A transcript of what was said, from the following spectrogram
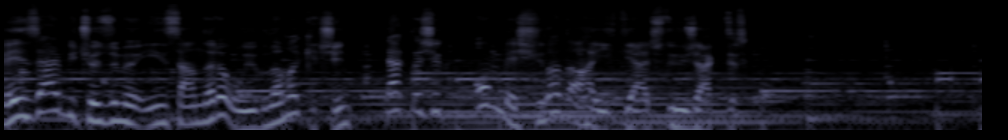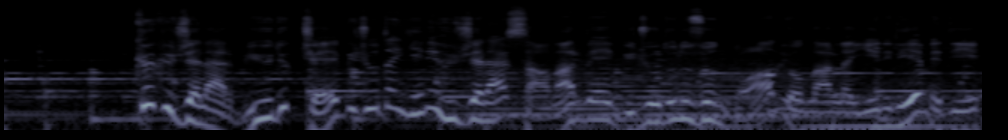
benzer bir çözümü insanlara uygulamak için yaklaşık 15 yıla daha ihtiyaç duyacaktır. Kök hücreler büyüdükçe vücuda yeni hücreler sağlar ve vücudunuzun doğal yollarla yenileyemediği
